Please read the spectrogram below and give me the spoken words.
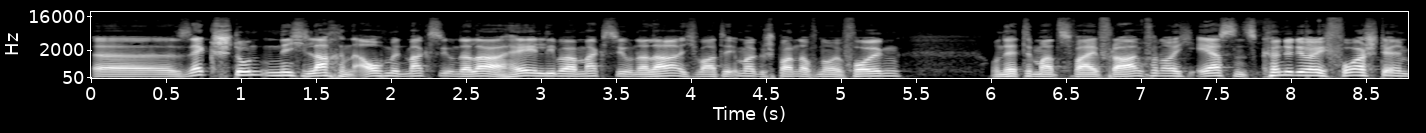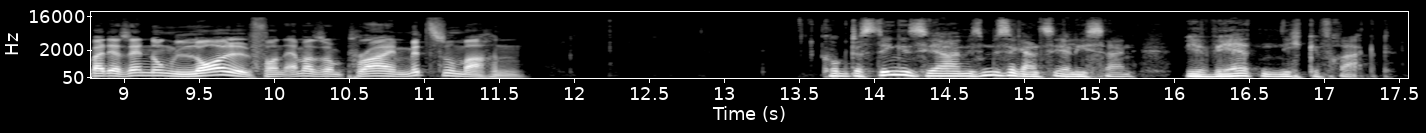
Äh, sechs Stunden nicht lachen, auch mit Maxi und Allah. Hey, lieber Maxi und Allah, ich warte immer gespannt auf neue Folgen und hätte mal zwei Fragen von euch. Erstens, könntet ihr euch vorstellen, bei der Sendung LOL von Amazon Prime mitzumachen? Guck, das Ding ist ja, wir müssen ja ganz ehrlich sein. Wir werden nicht gefragt.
